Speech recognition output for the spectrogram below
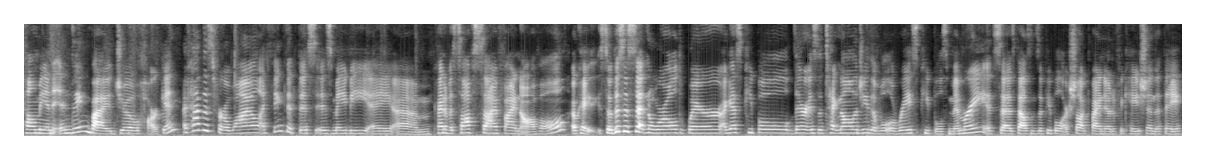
Tell Me an Ending by Jo Harkin. I've had this for a while. I think that this is maybe a um, kind of a soft sci-fi novel. Okay, so this is set in a world where I guess people, there is a technology that will erase people's memory. It says thousands of people are shocked by a notification that they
